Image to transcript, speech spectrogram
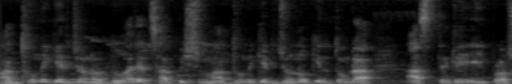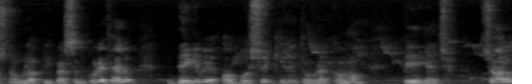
মাধ্যমিকের জন্য দু হাজার ছাব্বিশ মাধ্যমিকের জন্য কিন্তু তোমরা আজ থেকে এই প্রশ্নগুলো প্রিপারেশন করে ফেলো। দেখবে অবশ্যই কিন্তু তোমরা কমন পেয়ে গেছো। চলো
